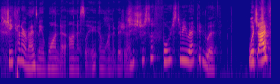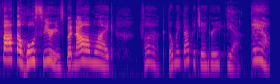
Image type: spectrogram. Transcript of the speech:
She kind of reminds me of Wanda, honestly, in WandaVision. She's just a force to be reckoned with. Which I've thought the whole series, but now I'm like, fuck, don't make that bitch angry. yeah. Damn.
